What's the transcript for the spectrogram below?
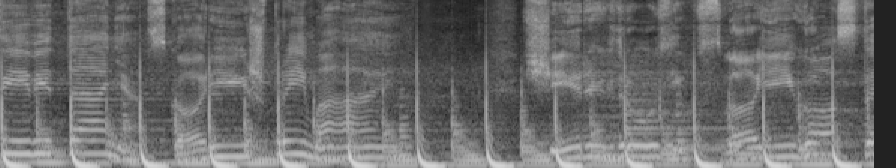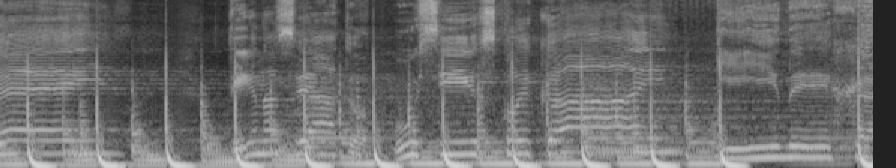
Ти вітання скоріш приймай, щирих друзів, своїх гостей, ти на свято усіх скликай, і нехай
